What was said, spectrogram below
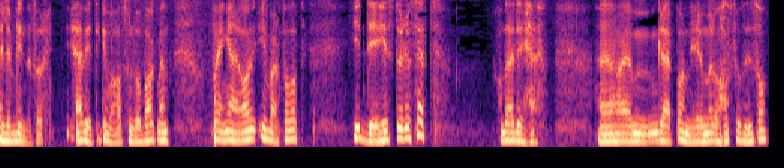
eller blinde for. Jeg vet ikke hva som lå bak, men poenget er i hvert fall at idéhistorisk sett, og det er det jeg har jeg greie på, mer enn moralsk, for å si det sånn.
